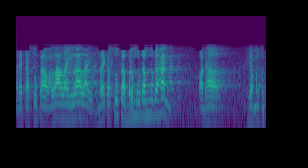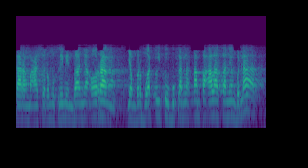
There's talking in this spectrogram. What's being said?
Mereka suka lalai-lalai, mereka suka bermudah-mudahan. Padahal zaman sekarang ma'asyar muslimin banyak orang yang berbuat itu bukanlah tanpa alasan yang benar.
